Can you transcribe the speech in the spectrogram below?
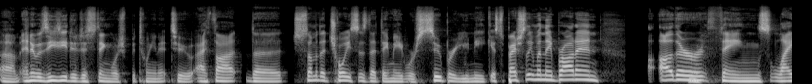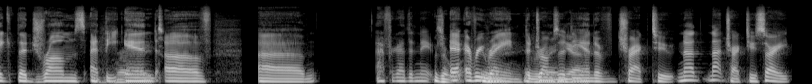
um, and it was easy to distinguish between it too. I thought the some of the choices that they made were super unique, especially when they brought in other things like the drums at the Right. end of um I forgot the name. It- Every Rain. The drums Rain, at the end of track two. Not not track two. Sorry.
